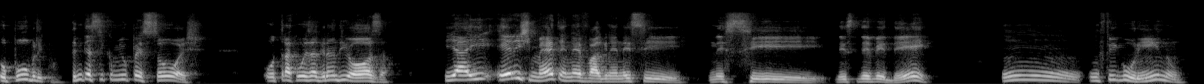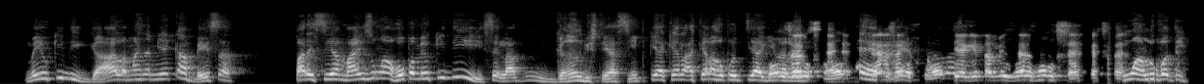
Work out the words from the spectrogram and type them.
O público, 35 mil pessoas, outra coisa grandiosa. E aí eles metem, né, Wagner, nesse, nesse, nesse DVD, um, um figurino meio que de gala, mas na minha cabeça parecia mais uma roupa meio que de, sei lá, um gangster, assim, porque aquela, aquela roupa do Tiaguinho ali, 007, É, 007, Tiaguinho também 007. com essa- uma luva de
